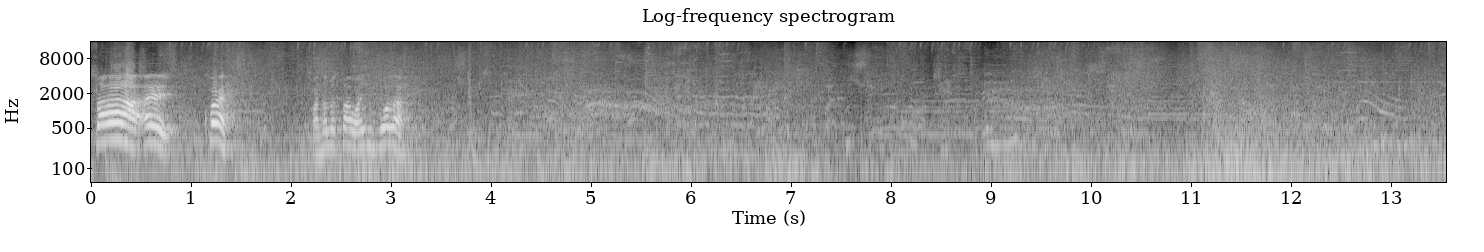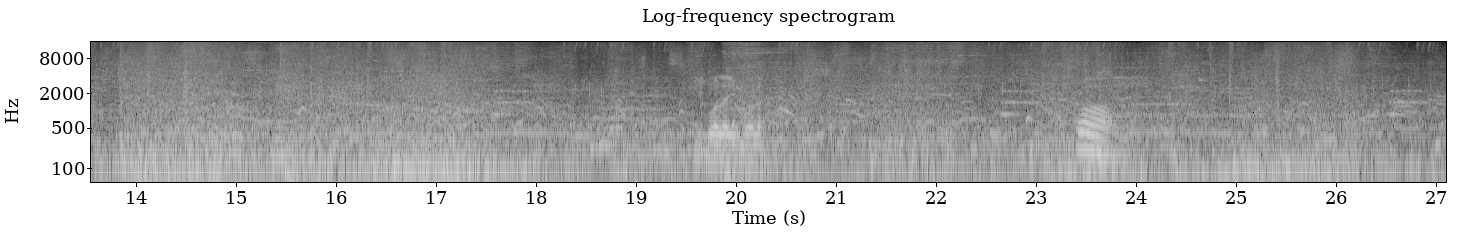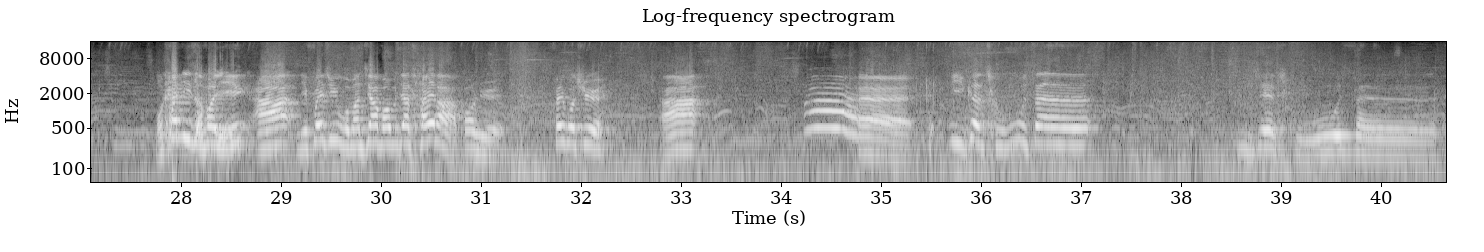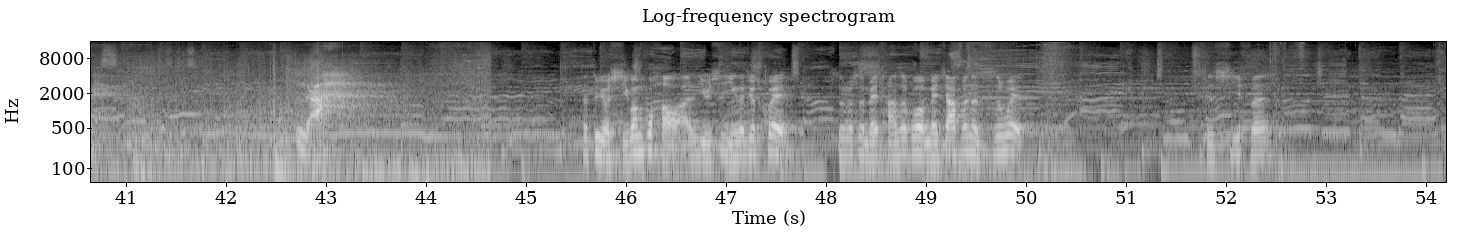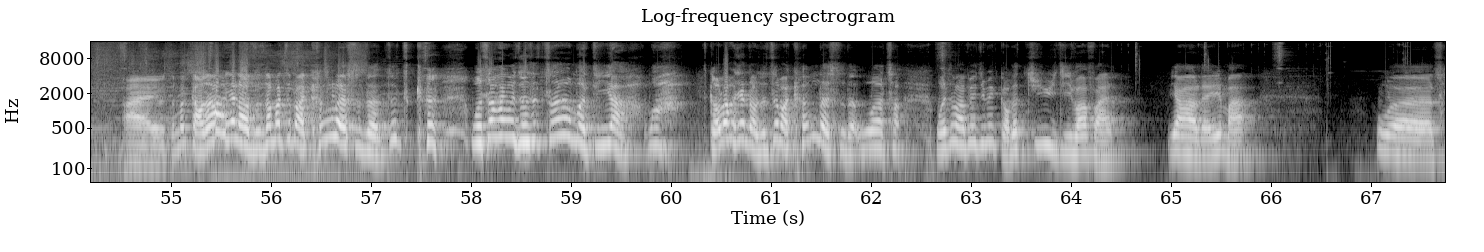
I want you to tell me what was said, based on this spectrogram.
杀！哎，快，把他们杀完一波了。一波了，一波了。哇！我看你怎么赢啊！你飞去我们家把我们家拆了，豹女，飞过去，啊！哎，你个畜生！你这畜生！啊！这队友习惯不好啊，这游戏赢了就退，是不是没尝试过没加分的滋味？只吸分。哎呦，怎么搞得好像老子他妈这把坑了似的？这坑，我伤害为什么是这么低啊？哇，搞得好像老子这把坑了似的！我操，我这把被对面搞得巨鸡巴烦呀雷马，我操！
